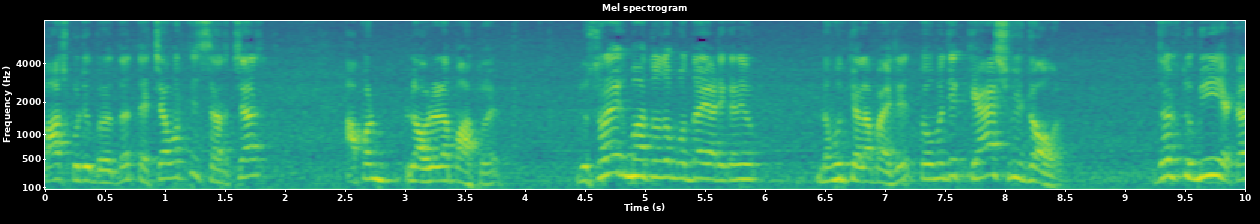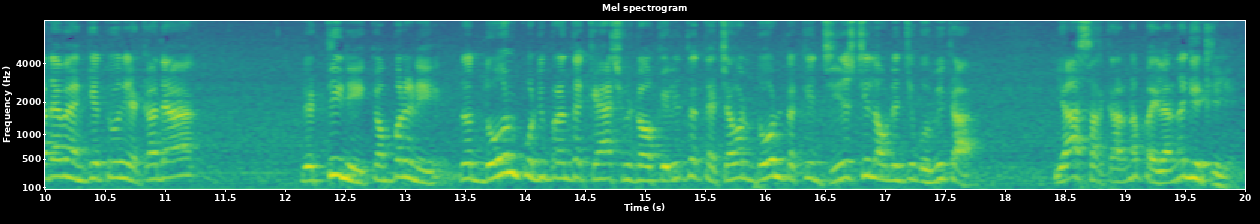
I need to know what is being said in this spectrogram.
पाच कोटीपर्यंत त्याच्यावरती सरचार्ज आपण लावलेला पाहतो आहे दुसरा एक महत्त्वाचा मुद्दा या ठिकाणी नमूद केला पाहिजे. तो म्हणजे कॅश विड्रॉवल जर तुम्ही एखाद्या बँकेतून एखाद्या व्यक्तीने कंपनीने जर दोन कोटीपर्यंत कॅश विड्रॉ केली तर त्याच्यावर दोन टक्के जी एस टी लावण्याची भूमिका या सरकारनं पहिल्यांदा घेतलेली आहे.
